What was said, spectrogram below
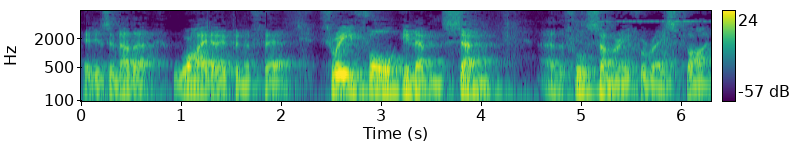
it is another wide open affair. Three, four, 11, seven. Uh, the full summary for race five.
